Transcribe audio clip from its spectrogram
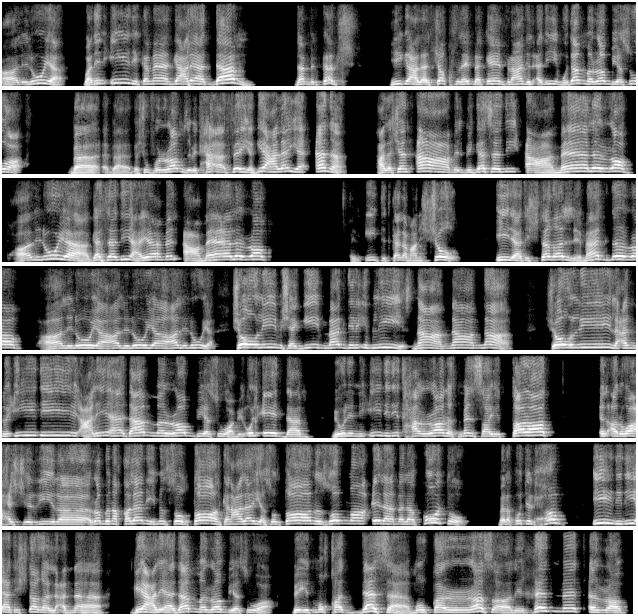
هللويا وبعدين إيدي كمان جه عليها الدم دم الكبش. يجي على الشخص اللي هيبقى كان في العهد القديم ودم الرب يسوع. بشوف الرمز بيتحقق فيا. جه عليا أنا علشان أعمل بجسدي أعمال الرب. هللويا جسدي هيعمل أعمال الرب. الايد تتكلم عن الشغل؟ ايدي هتشتغل لمجد الرب. هللويا هللويا هللويا. شغلي مش هيجيب مجد لإبليس. نعم نعم نعم. شغلي لأنه إيدي عليها دم الرب يسوع. بيقول إيه الدم؟ بيقول إن إيدي دي اتحررت من سيطرة الأرواح الشريرة. الرب نقلني من سلطان كان علي سلطان الظلمه إلى ملكوته. ملكوت الحب. إيدي دي هتشتغل لأنها جه عليها دم الرب يسوع بقت مقدسة مكرسة لخدمة الرب.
